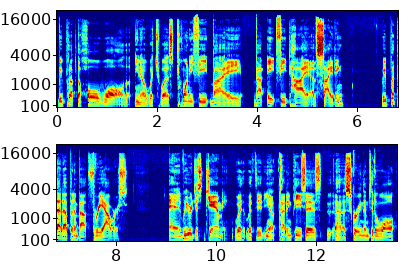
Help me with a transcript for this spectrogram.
We put up the whole wall, you know, which was 20 feet by about eight feet high of siding. We put that up in about three hours. And we were just jamming with, with the, you know, cutting pieces, uh, screwing them to the wall.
